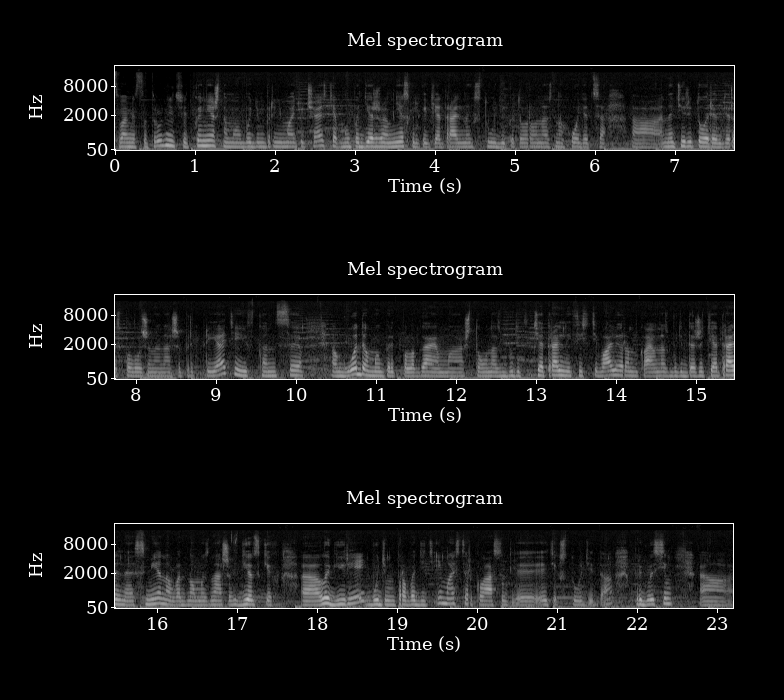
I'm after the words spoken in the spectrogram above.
с вами сотрудничать. Конечно, мы будем принимать участие. Мы поддерживаем несколько театральных студий, которые у нас находятся а, на территории, где расположены наши предприятия. И в конце года мы предполагаем, а, что у нас будет театральный фестиваль РМК, у нас будет даже театральная смена в одном из наших детских а, лагерей. Будем проводить и мастер-классы для этих студий, да. пригласим а,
